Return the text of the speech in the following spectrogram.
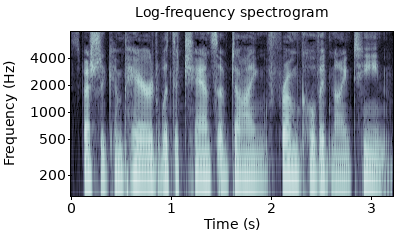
especially compared with the chance of dying from COVID 19.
